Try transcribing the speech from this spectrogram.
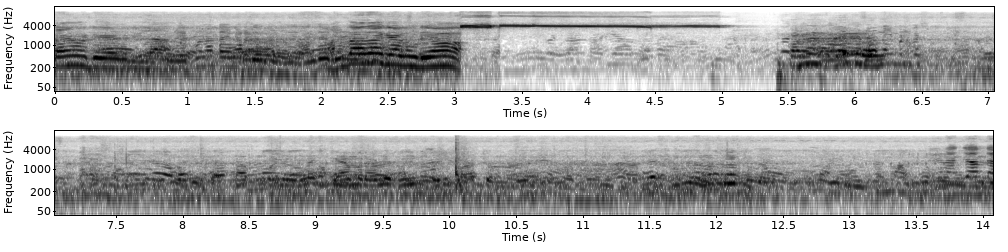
டைம் கேட்க முடியும் வந்தால் தான் கேட்க முடியும். நான் அந்த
